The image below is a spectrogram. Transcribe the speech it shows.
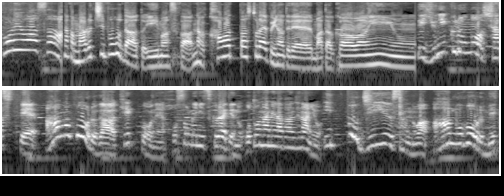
これはさ、なんかマルチボーダーと言いますか、なんか変わったストライプになってて、また可愛いよ。で、ユニクロのシャツって、アームホールが結構ね、細めに作られてるの大人めな感じなんよ。一方 GU さんのはアームホールめっ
